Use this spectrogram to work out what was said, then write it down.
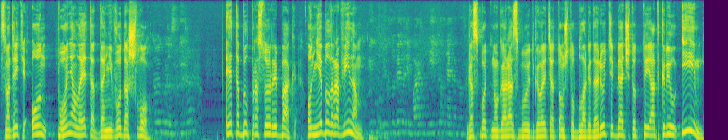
Смотрите, он понял это, до него дошло. Это был простой рыбак. Он не был раввином. Бил обикновен рибар, не е бил някакъв. Господь много раз будет говорить о том, что благодарю Тебя, что Ты открыл им,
